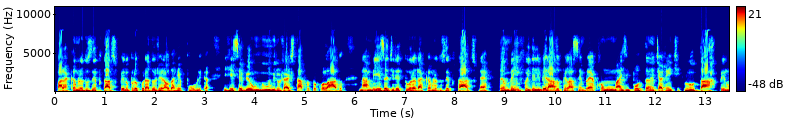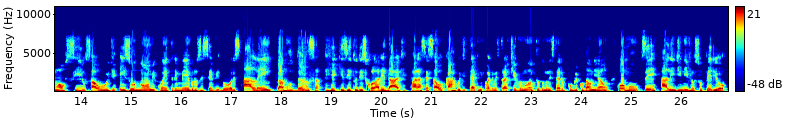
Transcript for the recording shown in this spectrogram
para a Câmara dos Deputados pelo Procurador-Geral da República e recebeu um número, já está protocolado na mesa diretora da Câmara dos Deputados, né? Também foi deliberado pela Assembleia como o mais importante a gente lutar pelo um auxílio saúde isonômico entre membros e servidores, além da mudança de requisito de escolaridade para acessar o cargo de técnico administrativo no âmbito do Ministério Público da União, como ser ali de nível superior.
